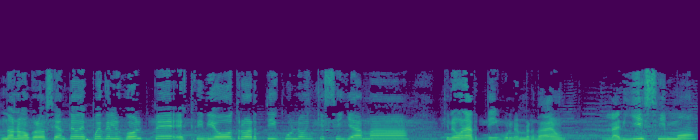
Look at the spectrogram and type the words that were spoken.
no, no me acuerdo si antes o después del golpe, escribió otro artículo en que se llama, que no es un artículo, en verdad, es larguísimo,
